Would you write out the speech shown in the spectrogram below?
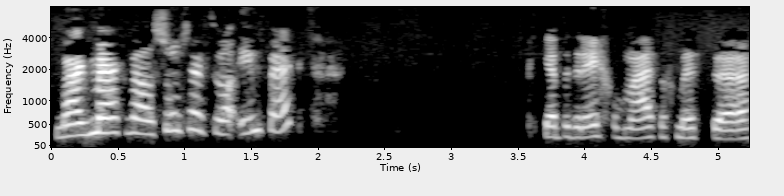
Maar ik merk wel, soms heeft het wel impact. Ik heb het regelmatig met, uh,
